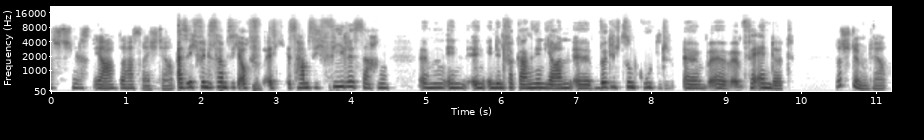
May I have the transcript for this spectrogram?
das stimmt. Das, ja, du hast recht, ja. Also ich finde, es haben sich auch, es, haben sich viele Sachen ähm, in, in, in den vergangenen Jahren äh, wirklich zum Guten äh, äh, verändert. Das stimmt, ja.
